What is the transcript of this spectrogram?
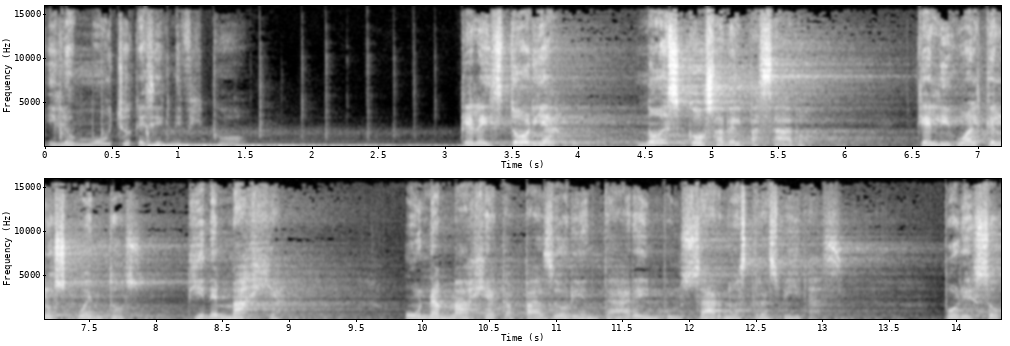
y lo mucho que significó. Que la historia no es cosa del pasado, que al igual que los cuentos, tiene magia, una magia capaz de orientar e impulsar nuestras vidas. Por eso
